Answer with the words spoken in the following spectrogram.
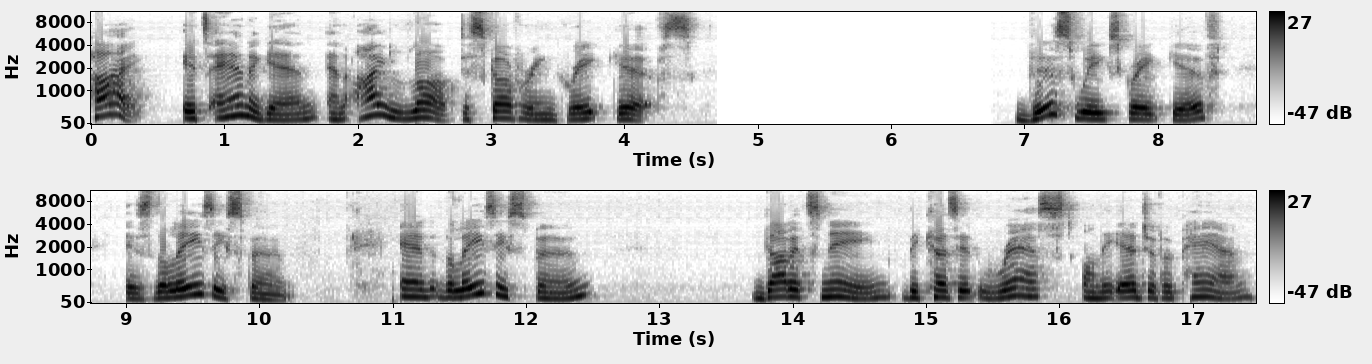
Hi, it's Anne again, and I love discovering great gifts. This week's great gift is the Lazy Spoon. And the Lazy Spoon got its name because it rests on the edge of a pan,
